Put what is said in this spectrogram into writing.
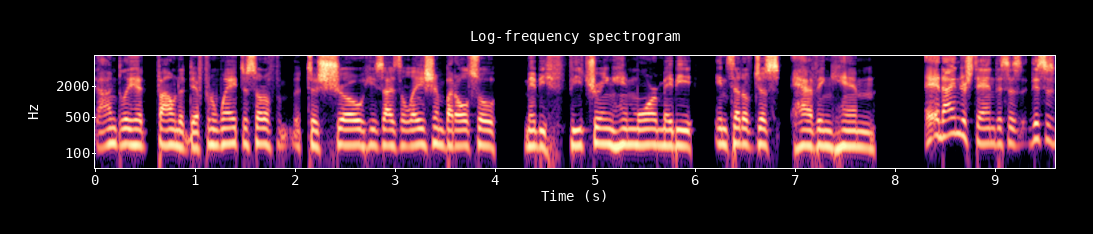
Ang Lee had found a different way to sort of to show his isolation, but also maybe featuring him more. Maybe instead of just having him. And I understand this is this is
